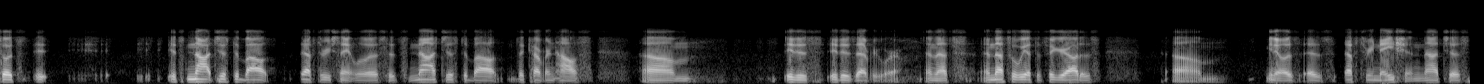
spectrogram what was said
so it's it, it's not just about F3 St. Louis. It's not just about the covering house. Um, it is it is everywhere, and that's and that's what we have to figure out um, you know, as, as F3 Nation, not just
